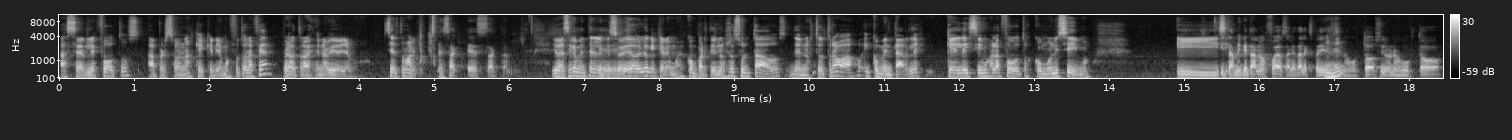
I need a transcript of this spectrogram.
hacerle fotos a personas que queríamos fotografiar, pero a través de una videollamada. ¿Cierto, Marco? exactamente. Y básicamente en el episodio de hoy lo que queremos es compartir los resultados de nuestro trabajo y comentarles qué le hicimos a las fotos, cómo lo hicimos. Y, y también qué tal nos fue, o sea, qué tal la experiencia, si nos gustó, si no nos gustó.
